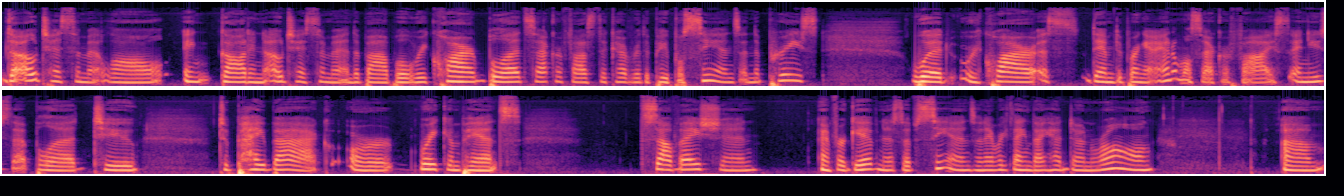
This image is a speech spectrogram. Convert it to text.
the Old Testament law and God in the Old Testament and the Bible required blood sacrifice to cover the people's sins, and the priest would require us them to bring an animal sacrifice and use that blood to to pay back or recompense salvation and forgiveness of sins and everything they had done wrong um,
